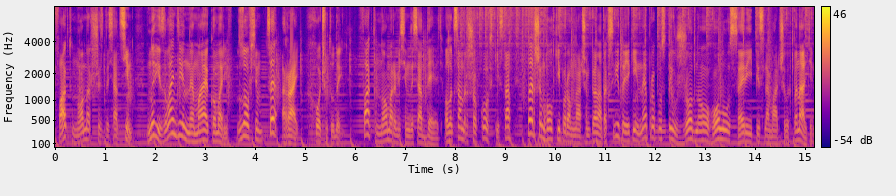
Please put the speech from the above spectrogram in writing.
Факт номер 67. В Новій Зеландії немає комарів. Зовсім це рай. Хочу туди. Факт номер 89. Олександр Шовковський став першим голкіпером на чемпіонатах світу, який не пропустив жодного голу у серії після матчевих пенальті.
